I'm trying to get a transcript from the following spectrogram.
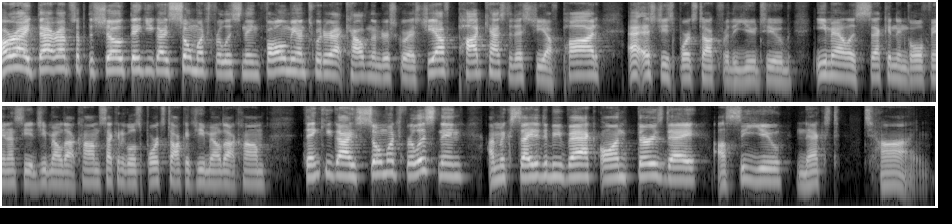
All right, that wraps up the show. Thank you guys so much for listening. Follow me on Twitter at Calvin underscore SGF, podcast at SGF pod, at SG Sports Talk for the YouTube. Email is second and goal fantasy at gmail.com, second and goal sports talk at gmail.com. Thank you guys so much for listening. I'm excited to be back on Thursday. I'll see you next time.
